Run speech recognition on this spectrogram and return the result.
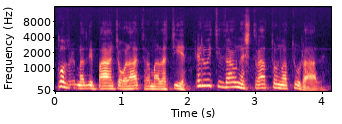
contro il mal di pancia o l'altra malattia e lui ti dà un estratto naturale.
